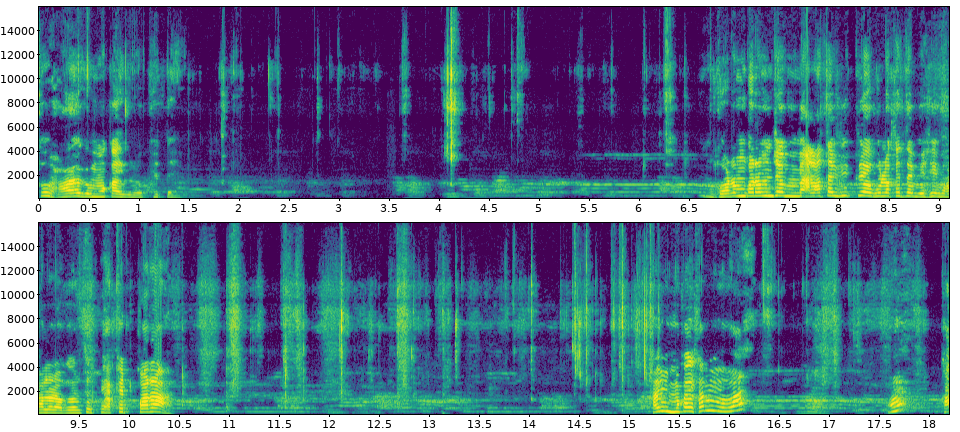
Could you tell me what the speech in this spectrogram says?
খুব ভালো লাগে মকাইগুলো খেতে। গরম গরম যে মেলাতে বিক্রি ওগুলো খেতে বেশি ভালো লাগে। একটু তো প্যাকেট করা। খাবি? মকাই খাবি বাবা? হ্যাঁ? খা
